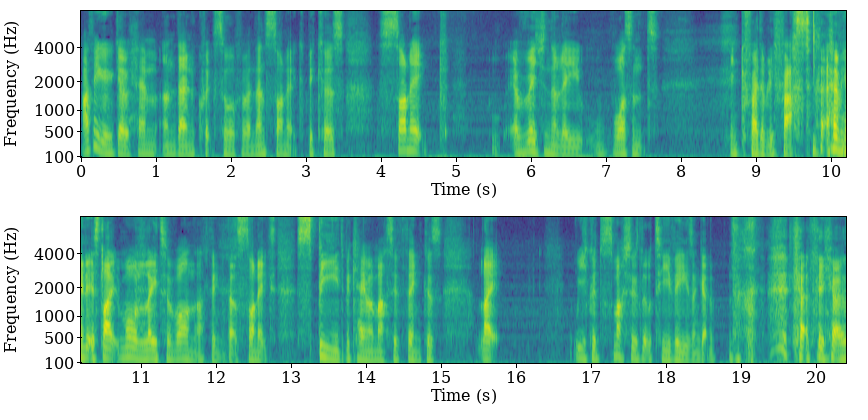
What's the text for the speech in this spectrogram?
I think you could go him and then Quicksilver and then Sonic because Sonic originally wasn't incredibly fast. I mean, it's like more later on, I think, that Sonic's speed became a massive thing because, like, you could smash those little TVs and get the get the uh,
